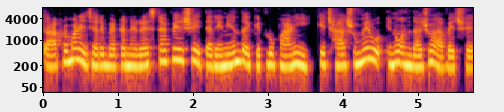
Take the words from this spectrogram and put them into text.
તો આ પ્રમાણે જ્યારે બેટરને રેસ્ટ આપીએ છીએ ત્યારે એની અંદર કેટલું પાણી કે છાશ ઉમેરવું એનો અંદાજો આવે છે.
